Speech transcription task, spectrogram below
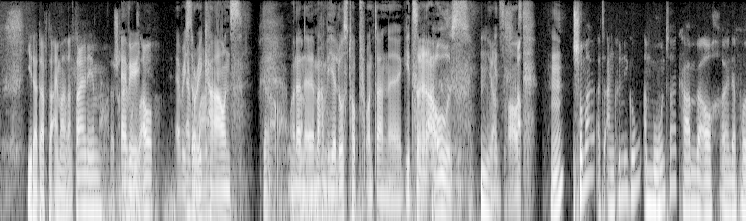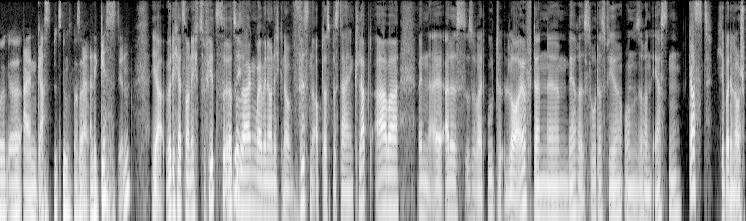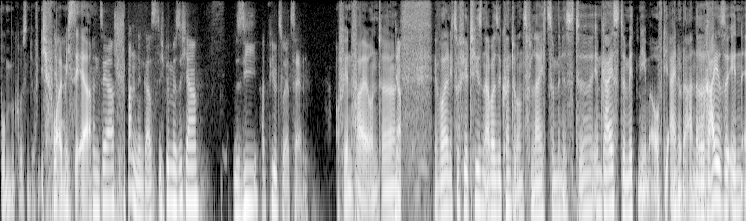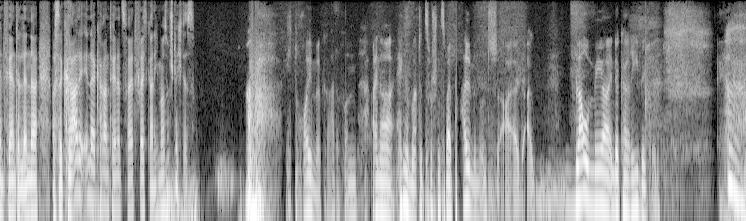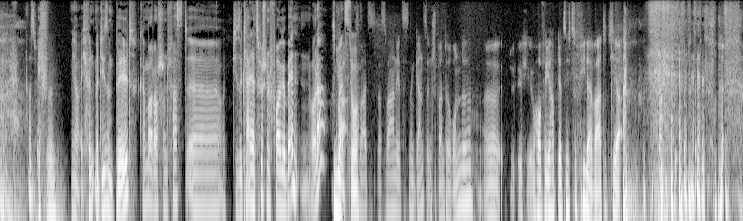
jeder darf da einmal dran teilnehmen. Oder schreiben wir Every- uns auf. Every story everyone. counts. Genau. Und dann äh, machen wir hier Lostopf und dann äh, geht's raus. ja. Geht's raus. Hm? Schon mal als Ankündigung, am Montag haben wir auch in der Folge einen Gast beziehungsweise eine Gästin. Ja, würde ich jetzt noch nicht zu viel zu, äh, zu Nee. sagen, weil wir noch nicht genau wissen, ob das bis dahin klappt. Aber wenn äh, alles soweit gut läuft, dann ähm, wäre es so, dass wir unseren ersten Gast hier bei den Lauschbuben begrüßen dürfen. Ich freue Ja. mich sehr. Einen sehr spannenden Gast. Ich bin mir sicher, sie hat viel zu erzählen. Auf jeden Fall. Und äh, Ja. Wir wollen nicht zu viel teasen, aber sie könnte uns vielleicht zumindest äh, im Geiste mitnehmen auf die eine oder andere Reise in entfernte Länder, was ja gerade in der Quarantänezeit vielleicht gar nicht mal so schlecht ist. Ich träume gerade von einer Hängematte zwischen zwei Palmen und äh, äh, blauem Meer in der Karibik. Und, das wäre schön. Ja, ich finde, mit diesem Bild können wir doch schon fast äh, diese kleine Zwischenfolge beenden, oder? Was meinst ja, du? Das war, jetzt, das war jetzt eine ganz entspannte Runde. Äh, ich hoffe, ihr habt jetzt nicht zu viel erwartet hier.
